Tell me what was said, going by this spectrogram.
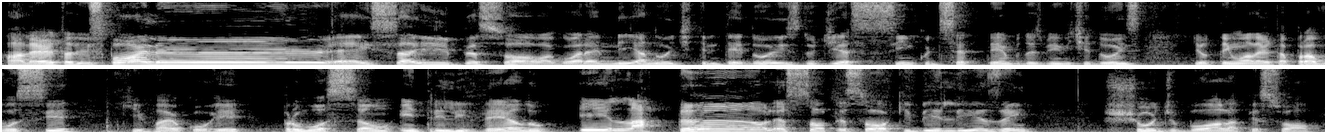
Alerta de spoiler! É isso aí, pessoal. Agora é meia-noite 32 do dia 5 de setembro de 2022 e eu tenho um alerta para você que vai ocorrer promoção entre Livelo e Latam. Olha só, pessoal, que beleza, hein? Show de bola, pessoal.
